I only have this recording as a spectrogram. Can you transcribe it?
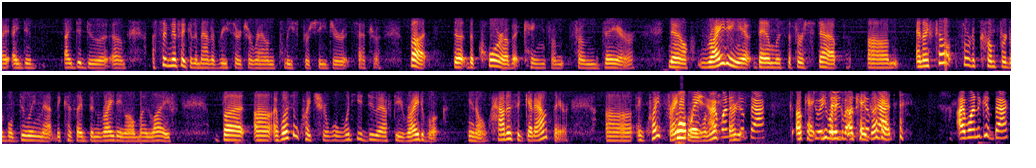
I, I did I did do a, a significant amount of research around police procedure, etc. But the the core of it came from from there. Now, writing it then was the first step, um, and I felt sort of comfortable doing that because I've been writing all my life. But uh, I wasn't quite sure. Well, what do you do after you write a book? You know, how does it get out there? Uh, and quite frankly, well, wait, when I, I want to go back. Okay, you want to go? Okay, go, go ahead. I want to get back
